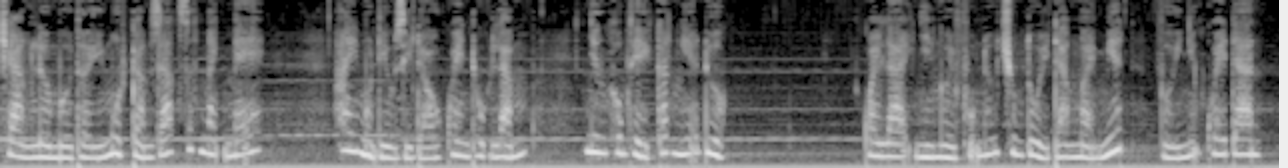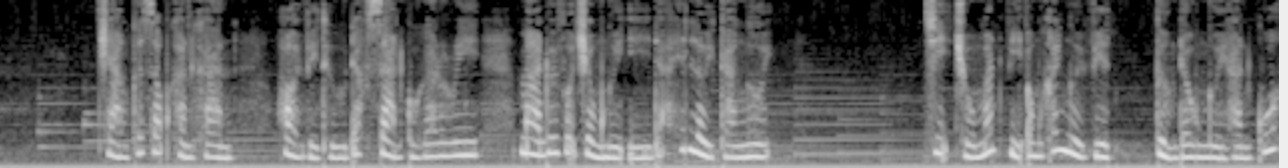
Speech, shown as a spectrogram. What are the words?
chàng lờ mờ thấy một cảm giác rất mạnh mẽ hay một điều gì đó quen thuộc lắm nhưng không thể cắt nghĩa được. Quay lại nhìn người phụ nữ trung tuổi đang mải miết với những que đan. Chàng cất giọng khàn khàn, hỏi về thứ đặc sản của gallery mà đôi vợ chồng người Ý đã hết lời ca ngợi. Chị trố mắt vì ông khách người Việt, tưởng đâu người Hàn Quốc.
